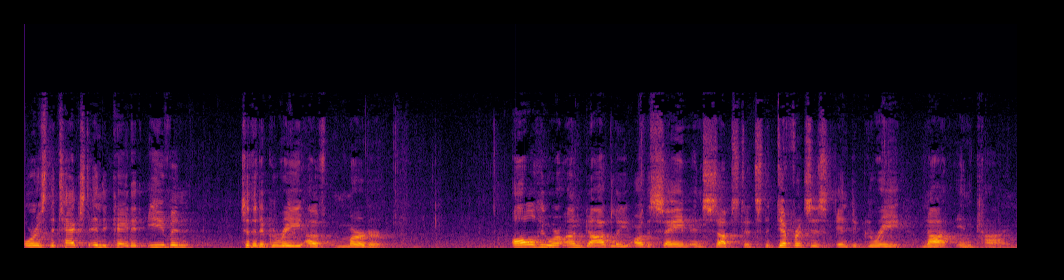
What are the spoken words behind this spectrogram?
or, as the text indicated, even to the degree of murder. All who are ungodly are the same in substance. The difference is in degree, not in kind.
